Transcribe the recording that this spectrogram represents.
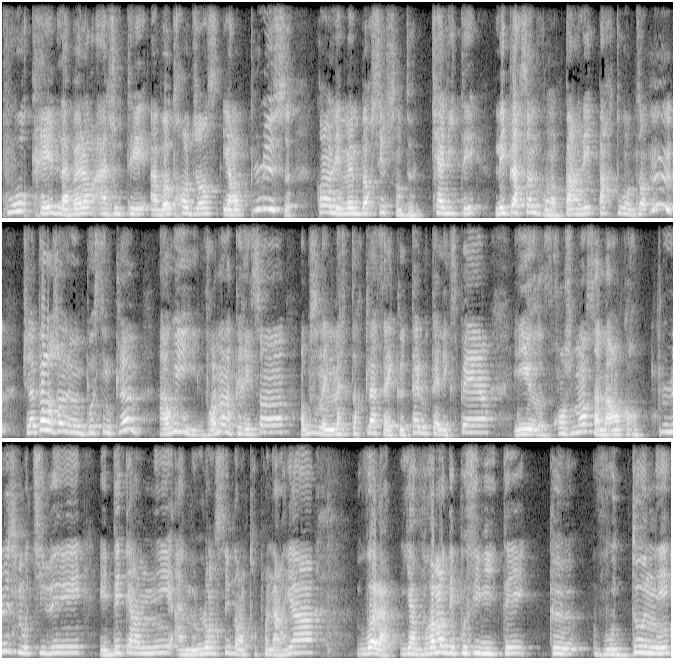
pour créer de la valeur ajoutée à votre audience. Et en plus, quand les memberships sont de qualité, les personnes vont en parler partout en disant hum, tu n'as pas rejoint le Bossing Club? Ah oui, vraiment intéressant. En plus, on a une masterclass avec tel ou tel expert. Et euh, franchement, ça m'a encore plus motivé et déterminé à me lancer dans l'entrepreneuriat. Voilà, il y a vraiment des possibilités que vous donnez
